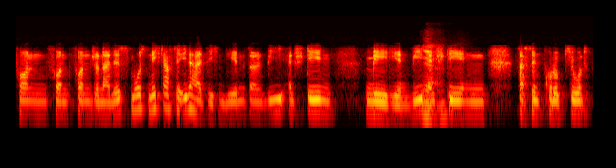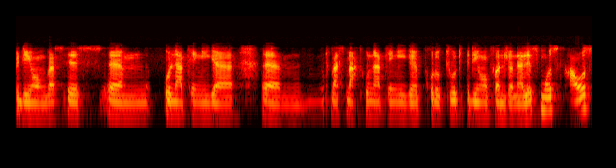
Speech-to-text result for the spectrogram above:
von, von, von Journalismus, nicht auf der inhaltlichen Ebene, sondern wie entstehen Medien, wie ja. entstehen, was sind Produktionsbedingungen, was ist ähm, unabhängiger, ähm, was macht unabhängige Produktionsbedingungen von Journalismus aus.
